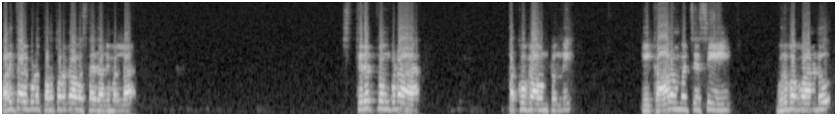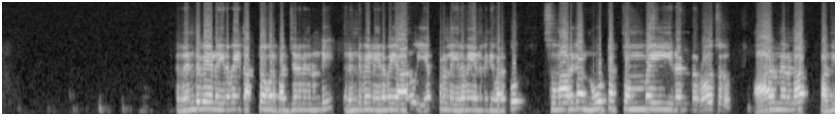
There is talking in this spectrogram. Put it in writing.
ఫలితాలు కూడా త్వర త్వరగా వస్తాయి. దానివల్ల స్థిరత్వం కూడా తక్కువగా ఉంటుంది. ఈ కాలం వచ్చేసి గురు భగవానుడు రెండు వేల ఇరవై ఐదు అక్టోబర్ పద్దెనిమిది నుండి రెండు వేల ఇరవై ఆరు ఏప్రిల్ ఇరవై ఎనిమిది వరకు సుమారుగా నూట తొంభై రెండు రోజులు ఆరు నెలల పది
